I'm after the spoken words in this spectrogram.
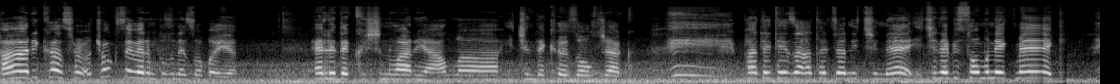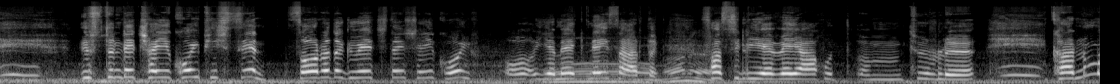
Harika. Çok severim kuzine sobayı. Hele de kışın var ya Allah içinde köz olacak. Hii, Patatesi atacaksın içine. içine bir somun ekmek. Hii, Üstünde çayı koy pişsin. Sonra da güveçte şeyi koy. O yemek Oo, neyse artık. ne? Fasulye veyahut ım, türlü. Hii, Karnım mı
